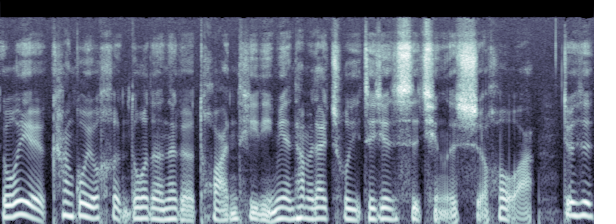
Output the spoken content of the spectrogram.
我也看过有很多的那个团体里面，他们在处理这件事情的时候啊，就是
